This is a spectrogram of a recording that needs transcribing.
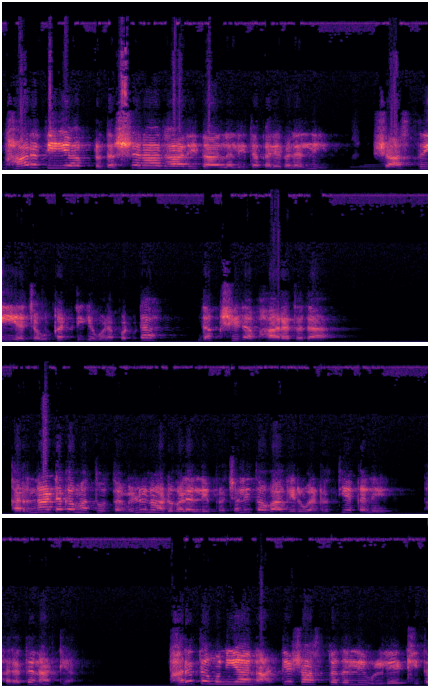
ಭಾರತೀಯ ಪ್ರದರ್ಶನಾಧಾರಿತ ಲಲಿತ ಕಲೆಗಳಲ್ಲಿ ಶಾಸ್ತ್ರೀಯ ಚೌಕಟ್ಟಿಗೆ ಒಳಪಟ್ಟ ದಕ್ಷಿಣ ಭಾರತದ ಕರ್ನಾಟಕ ಮತ್ತು ತಮಿಳುನಾಡುಗಳಲ್ಲಿ ಪ್ರಚಲಿತವಾಗಿರುವ ನೃತ್ಯ ಕಲೆ ಭರತನಾಟ್ಯ. ಭರತ ಮುನಿಯ ನಾಟ್ಯಶಾಸ್ತ್ರದಲ್ಲಿ ಉಲ್ಲೇಖಿತ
